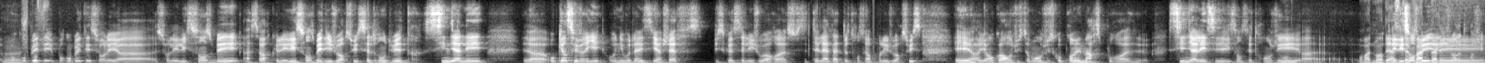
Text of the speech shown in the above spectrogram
Pour, euh, compléter, pour compléter sur les, euh, sur les licences B, à savoir que les licences B des joueurs suisses, elles ont dû être signalées euh, au 15 février au niveau de la SIHF, puisque c'est les joueurs, euh, c'était la date de transfert pour les joueurs suisses. Et euh, il y a encore justement jusqu'au 1er mars pour euh, signaler ces licences étrangères. on va demander à Stéphane d'aller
